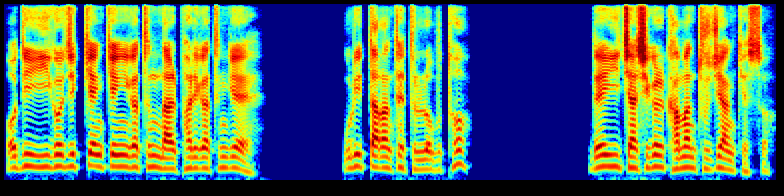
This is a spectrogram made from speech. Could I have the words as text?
어디 이거지 깽깽이 같은 날파리 같은 게 우리 딸한테 들러붙어? 내 이 자식을 가만두지 않겠어.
